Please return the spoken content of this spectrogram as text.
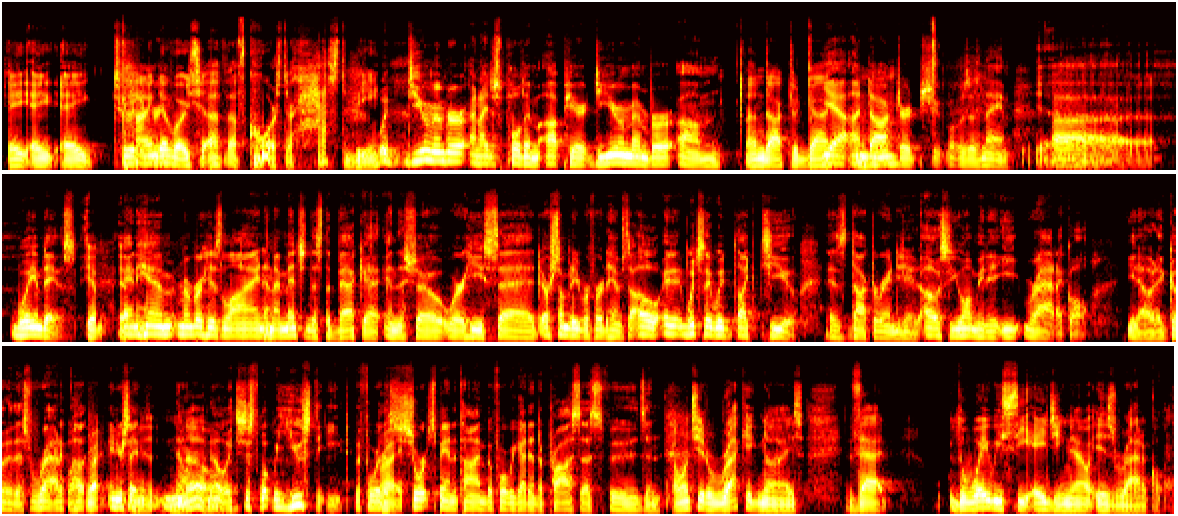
A a, a To kind degree. of, of, of course, there has to be What, do you remember? And I just pulled him up here. Do you remember? Um, undoctored guy. yeah, undoctored. Shoot, what was his name? Uh, William Davis. Yep, yep. And him, remember his line, and I mentioned this to Becca in the show where he said, or somebody referred to him as, oh, which they would like to you as Dr. Randy James. Oh, so you want me to eat radical, you know, to go to this radical health. Right. And you're saying, no, no, no. it's just what we used to eat before this Right. short span of time before we got into processed foods. And I want you to recognize that the way we see aging now is radical.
